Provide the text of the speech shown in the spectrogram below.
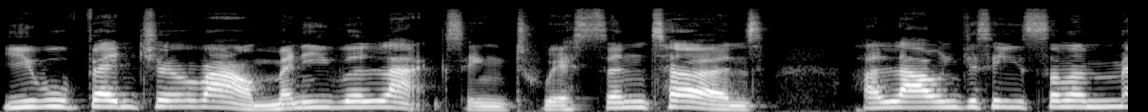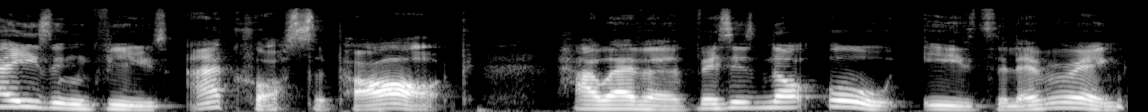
you will venture around many relaxing twists and turns, allowing you to see some amazing views across the park. However, this is not all ease delivering,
